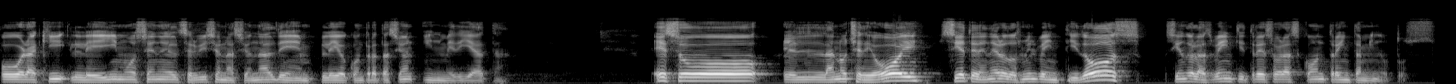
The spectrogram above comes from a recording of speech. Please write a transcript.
por aquí leímos en el Servicio Nacional de Empleo, contratación inmediata. Eso la noche de hoy, 7 de enero de 2022, siendo las 23 horas con 30 minutos.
